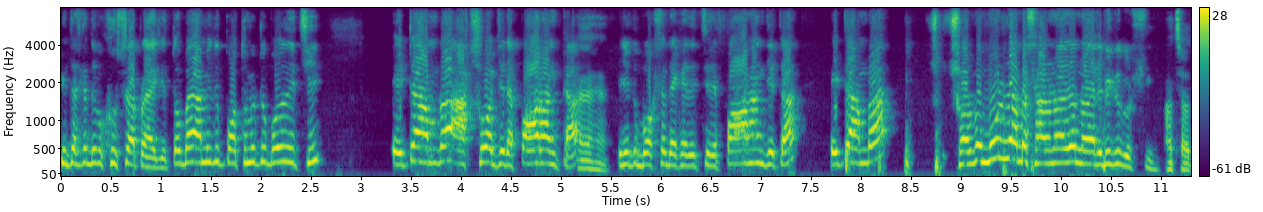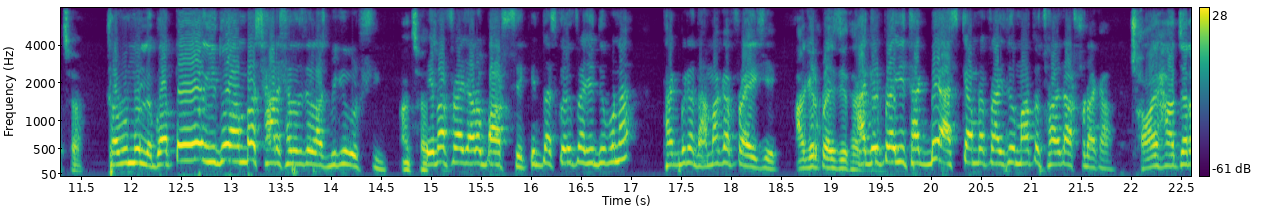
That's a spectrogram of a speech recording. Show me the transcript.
কিন্তু আজকে দেবো খুচরা প্রাইজে তো ভাই আমি প্রথমে একটু বলে দিচ্ছি এটা আমরা আটশো আট যেটা পাওয়ার হাংটা এই যেহেতু বক্সে দেখা যাচ্ছে যে পাওয়ার হাং যেটা এটা আমরা সর্বমূল্য আমরা সাড়ে নয় হাজার নয় হাজার বিক্রি করছি। আচ্ছা আচ্ছা। সর্বমূল্য। গত ঈদও আমরা সাড়ে সাত হাজার লাস্ট বিক্রি করছি। আচ্ছা এবার প্রাইস আরও বাড়ছে কিন্তু আজকে ওই প্রাইজে দিব না। থাকবে না ধামাকা প্রাইজে আগের প্রাইসে থাকবে। আগের প্রাইজে থাকবে আজকে আমরা প্রাইস দেবো মাত্র ছয় হাজার আটশো টাকা। ছয় হাজার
